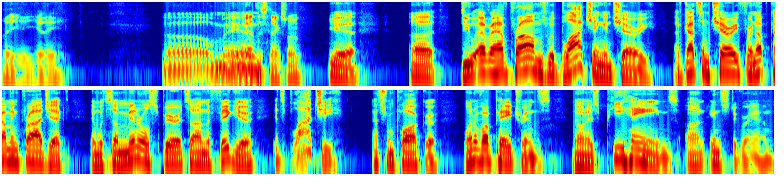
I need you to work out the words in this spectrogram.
Ay, ay, ay. oh man. You got this next one? Yeah. Uh, do you ever have problems with blotching in cherry? I've got some cherry for an upcoming project, and with some mineral spirits on the figure, it's blotchy. That's from Parker, one of our patrons, known as P. Haynes on Instagram.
